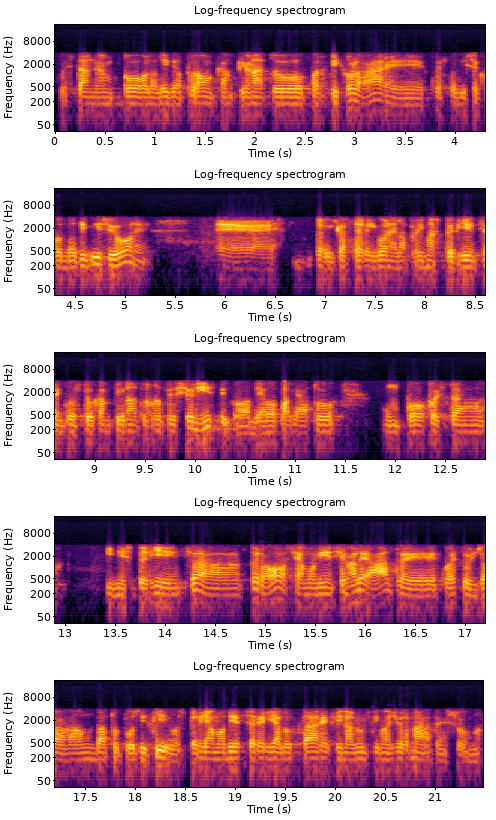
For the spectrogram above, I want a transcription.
quest'anno è un po' la Lega Pro un campionato particolare, questo di seconda divisione. Eh, per il Castellrigone è la prima esperienza in questo campionato professionistico, abbiamo pagato un po' questa inesperienza, però siamo lì insieme alle altre e questo è già un dato positivo, speriamo di essere lì a lottare fino all'ultima giornata insomma.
